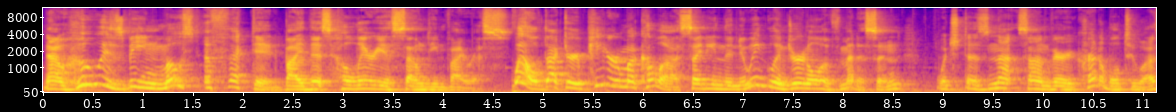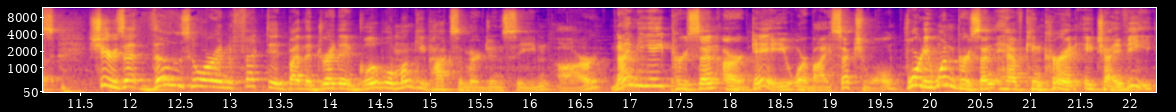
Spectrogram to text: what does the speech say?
Now, who is being most affected by this hilarious sounding virus? Well, Dr. Peter McCullough, citing the New England Journal of Medicine, which does not sound very credible to us, shares that those who are infected by the dreaded global monkeypox emergency are 98% are gay or bisexual, 41% have concurrent HIV,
